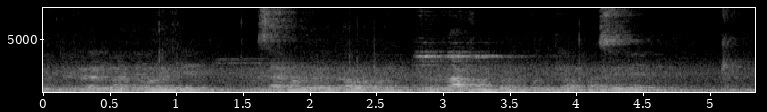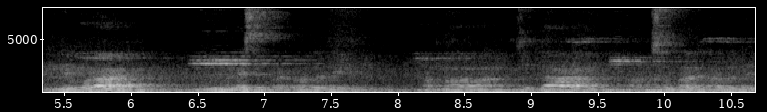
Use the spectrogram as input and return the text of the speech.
ಪತ್ರಿಕೆಗಳಲ್ಲಿ ಮಾಧ್ಯಮಗಳಲ್ಲಿ ಕೆಲಸ ಮಾಡೋದ್ರಿಂದ ಅವರು ಲಾಭ ಪಡೆದುಕೊಳ್ಳಲಿಕ್ಕೆ ಅವಕಾಶ ಇದೆ. ಇಲ್ಲಿ ಕೂಡ ಈ ಮೆಡಿಸಿನ್ ಪ್ರಕರಣದಲ್ಲಿ ನಮ್ಮ ಜಿಲ್ಲಾ ಪ್ರಾಧಿಕಾರದಲ್ಲಿ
